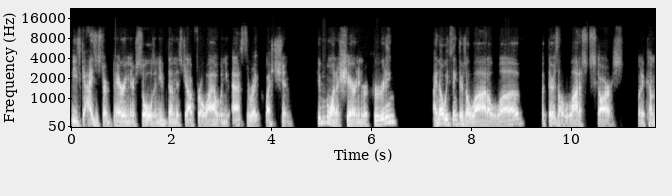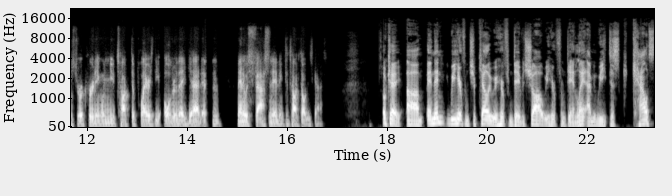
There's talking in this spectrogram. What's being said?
these guys just start bearing their souls. And you've done this job for a while. When you ask the right question, people want to share. And in recruiting, I know we think there's a lot of love, but there's a lot of scars when it comes to recruiting. When you talk to players, the older they get, and man, it was fascinating to talk to all these guys. Okay. Um, and then we hear from Chip Kelly, we hear from David Shaw, we hear from Dan Lane. I mean, we just counts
